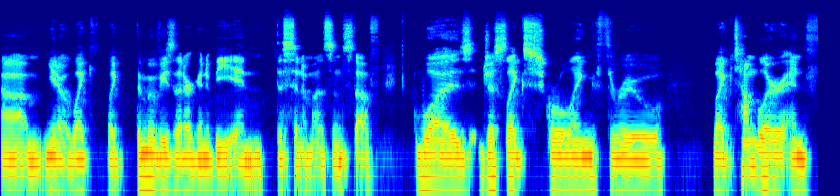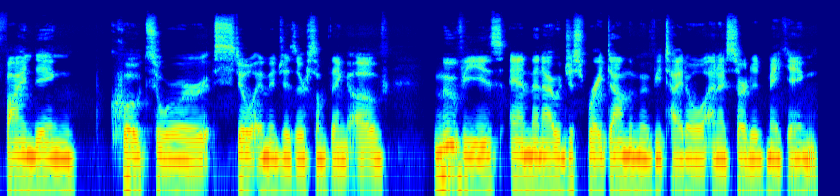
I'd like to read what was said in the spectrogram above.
Um, you know, like like the movies that are going to be in the cinemas and stuff was just like scrolling through like Tumblr and finding quotes or still images or something of movies and then I would just write down the movie title and I started making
